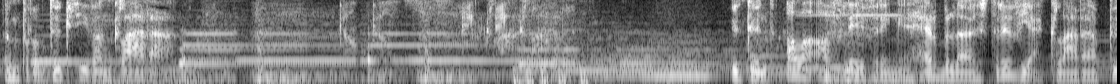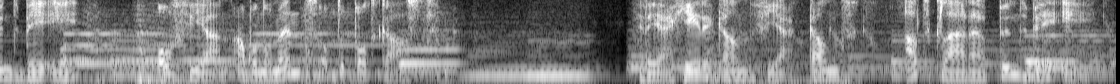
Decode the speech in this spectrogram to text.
Een productie van Clara. Kant en Klaar. U kunt alle afleveringen herbeluisteren via clara.be of via een abonnement op de podcast. Reageren kan via kant.clara.be.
